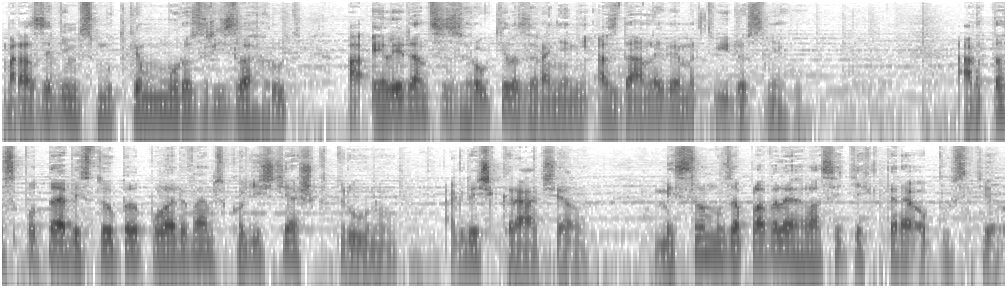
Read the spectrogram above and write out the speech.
Mrazivým smutkem mu rozřízla hruď a Illidan se zhroutil zraněný a zdánlivě mrtvý do sněhu. Artas poté vystoupil po ledovém schodišti až k trůnu a když kráčel, mysl mu zaplavily hlasy těch, které opustil.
